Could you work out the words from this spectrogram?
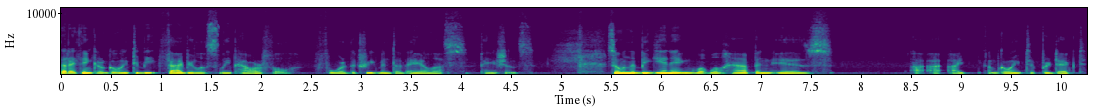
that I think are going to be fabulously powerful for the treatment of ALS patients. So, in the beginning, what will happen is I, I, am going to predict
